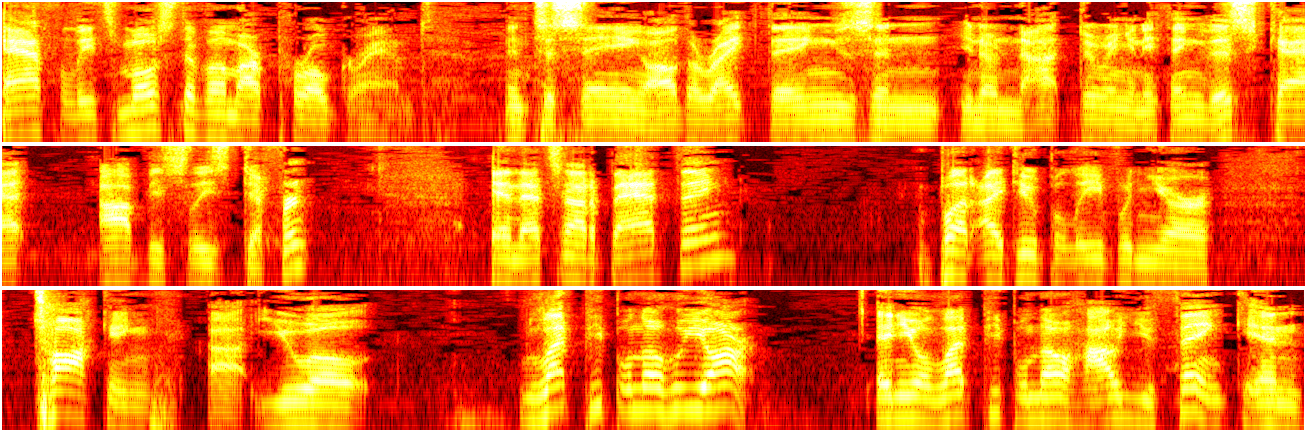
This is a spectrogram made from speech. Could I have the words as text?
athletes, most of them are programmed into saying all the right things and you know not doing anything. This cat obviously is different, and that's not a bad thing. But I do believe when you're talking, uh, you will let people know who you are, and you'll let people know how you think and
